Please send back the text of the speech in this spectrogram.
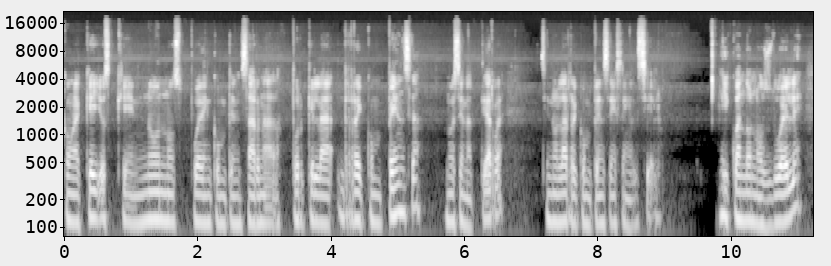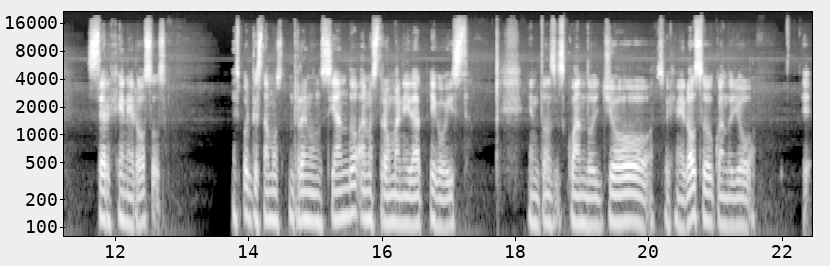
con aquellos que no nos pueden compensar nada, porque la recompensa no es en la tierra, sino la recompensa es en el cielo. Y cuando nos duele ser generosos, es porque estamos renunciando a nuestra humanidad egoísta. Entonces, cuando yo soy generoso, cuando yo eh,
